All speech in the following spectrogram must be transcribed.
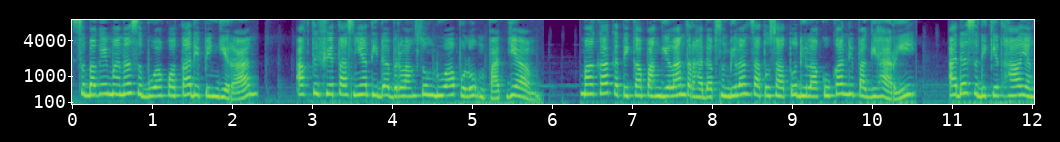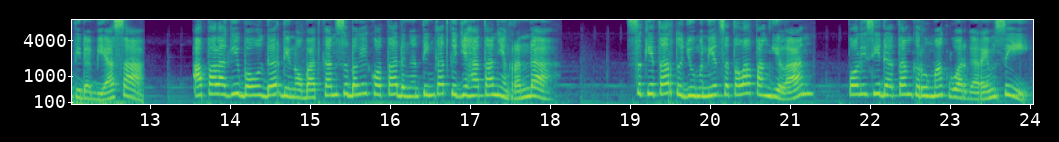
Sebagaimana sebuah kota di pinggiran, aktivitasnya tidak berlangsung 24 jam. Maka ketika panggilan terhadap 911 dilakukan di pagi hari, ada sedikit hal yang tidak biasa. Apalagi Boulder dinobatkan sebagai kota dengan tingkat kejahatan yang rendah. Sekitar 7 menit setelah panggilan, polisi datang ke rumah keluarga Ramsey.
